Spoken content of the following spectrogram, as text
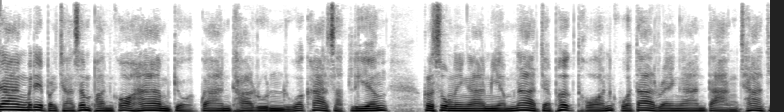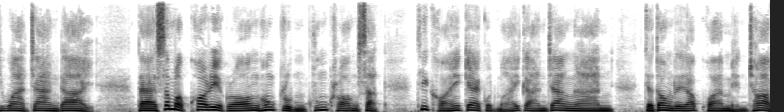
จ้างไม่ได้ประชาสัมพันธ์ข้อห้ามเกี่ยวกับการทารุณหรือว่าฆ่าสัตว์เลี้ยง กระทรวงแรงงานมีอำนาจจะเพิกถอนโควต้าแรงงานต่างชาติที่ว่าจ้างได้ แต่สำหรับข้อเรียกร้องของกลุ่มคุ้มครองสัตว์ ที่ขอให้แก้กฎหมายการจ้างงาน จะต้องได้รับความเห็นชอบ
